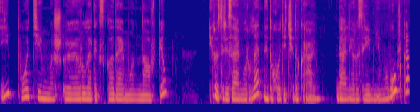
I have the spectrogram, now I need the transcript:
і потім е, рулетик складаємо навпіл і розрізаємо рулет, не доходячи до краю. Далі розрівнюємо вушка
